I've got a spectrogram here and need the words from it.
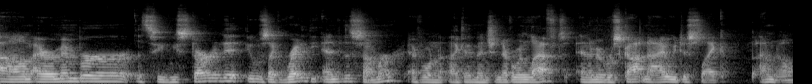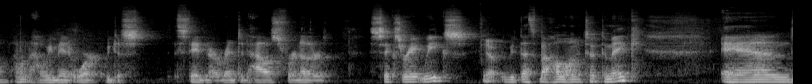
Um, I remember, let's see, we started it, it was like right at the end of the summer. Everyone, like I mentioned, everyone left. And I remember Scott and I, we just like, I don't know, I don't know how we made it work. We just stayed in our rented house for another six or eight weeks. Yep. We- That's about how long it took to make. And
